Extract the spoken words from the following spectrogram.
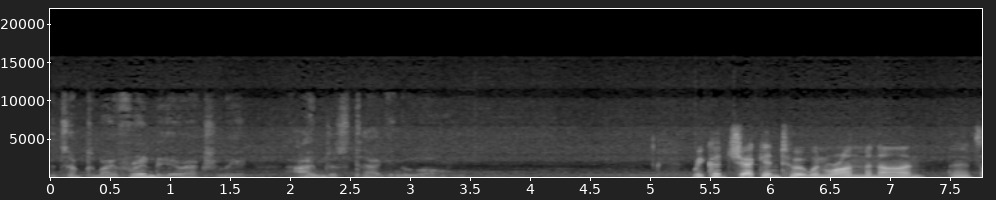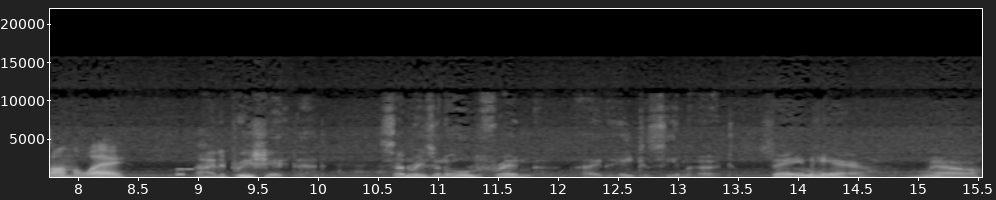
It's up to my friend here, actually. I'm just tagging along. We could check into it when we're on Manaan, and it's on the way. I'd appreciate that. Sunry's an old friend. I'd hate to see him hurt. Same here. Well,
